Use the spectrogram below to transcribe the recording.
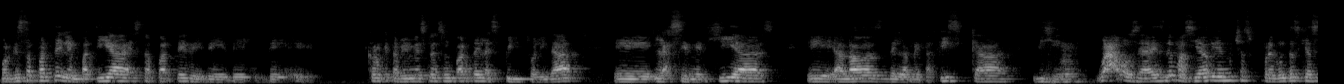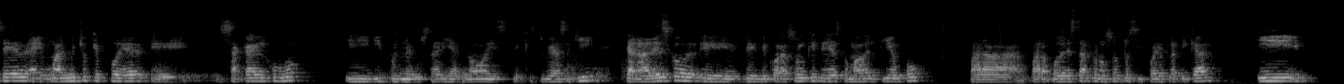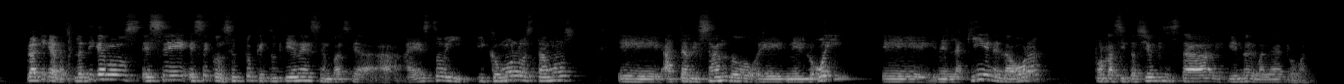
porque esta parte de la empatía, esta parte de, de, de, creo que también mezclas un parte de la espiritualidad, eh, las energías, eh, hablabas de la metafísica, dije, wow, o sea, es demasiado y hay muchas preguntas que hacer, hay, hay mucho que poder eh, sacar el jugo y, pues me gustaría, ¿no? Este, que estuvieras aquí. Te agradezco eh, de, corazón que te hayas tomado el tiempo para, para, poder estar con nosotros y poder platicar. Y platícanos, platícanos ese, ese concepto que tú tienes en base a, a esto y, y, cómo lo estamos eh, aterrizando en el hoy, eh, en el aquí, en el ahora, por la situación que se está viviendo de manera global.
